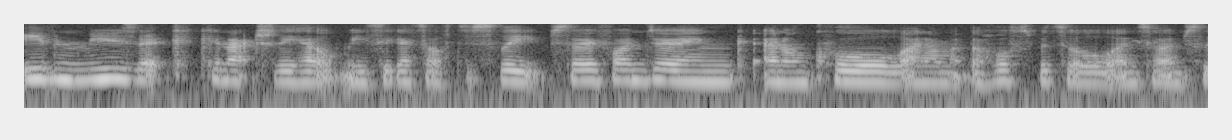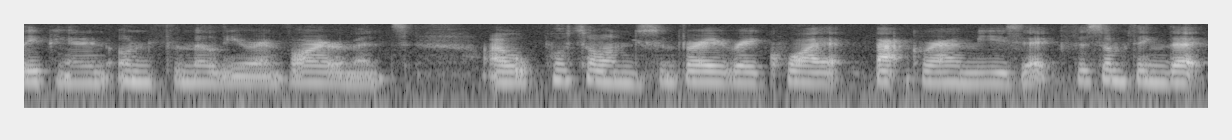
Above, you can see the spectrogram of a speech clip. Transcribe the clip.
even music can actually help me to get off to sleep. So if I'm doing an on call and I'm at the hospital and so I'm sleeping in an unfamiliar environment, I will put on some very, very quiet background music for something that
